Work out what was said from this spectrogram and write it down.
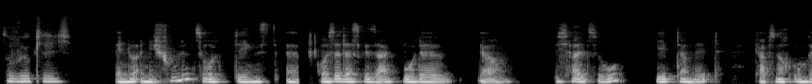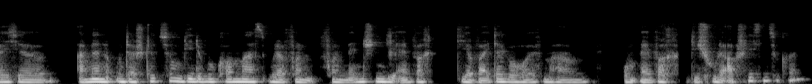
so wirklich. Wenn du an die Schule zurückdenkst, äh, außer dass gesagt wurde, ja, ist halt so, lebt damit, gab es noch irgendwelche anderen Unterstützung, die du bekommen hast oder von, von Menschen, die einfach dir weitergeholfen haben, um einfach die Schule abschließen zu können?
